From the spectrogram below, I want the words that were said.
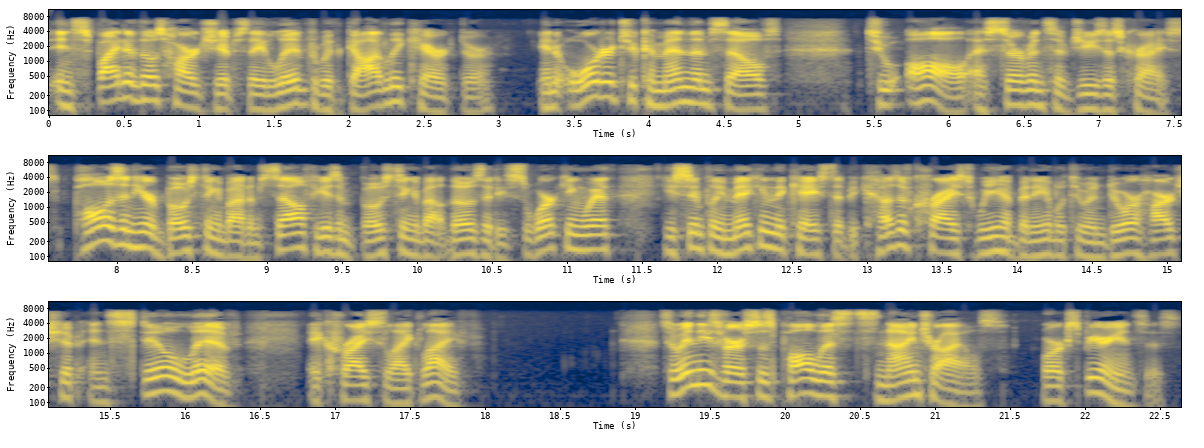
in spite of those hardships, they lived with godly character in order to commend themselves to all as servants of Jesus Christ. Paul isn't here boasting about himself. He isn't boasting about those that he's working with. He's simply making the case that because of Christ, we have been able to endure hardship and still live a Christ like life. So in these verses, Paul lists nine trials or experiences.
